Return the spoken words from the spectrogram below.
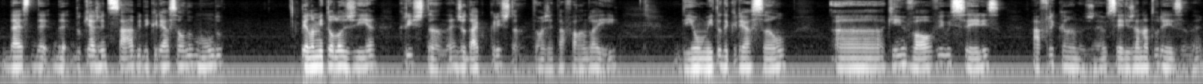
desse, de, de, do que a gente sabe de criação do mundo pela mitologia cristã, né? judaico-cristã. Então a gente está falando aí de um mito de criação uh, que envolve os seres africanos, né? os seres da natureza, né?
